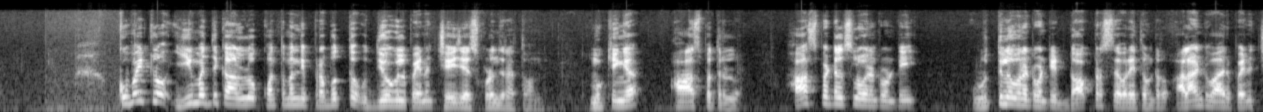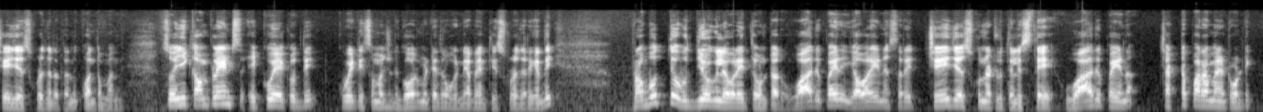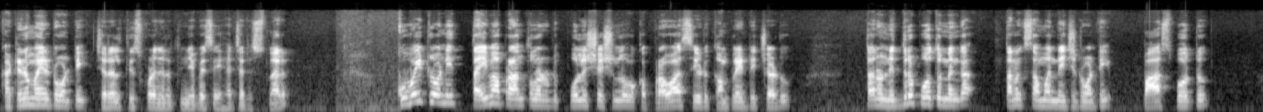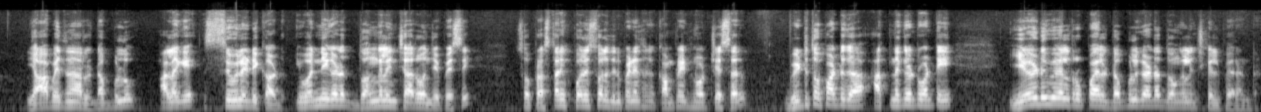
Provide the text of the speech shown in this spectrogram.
కువైట్లో ఈ మధ్య కాలంలో కొంతమంది ప్రభుత్వ ఉద్యోగులపైన చేయి చేసుకోవడం జరుగుతుంది. ముఖ్యంగా ఆసుపత్రుల్లో. హాస్పిటల్స్లో ఉన్నటువంటి వృత్తిలో ఉన్నటువంటి డాక్టర్స్ ఎవరైతే ఉంటారో అలాంటి వారిపైన చేయి చేసుకోవడం జరుగుతుంది కొంతమంది. సో ఈ కంప్లైంట్స్ ఎక్కువ కొద్దీ కువైట్కి సంబంధించిన గవర్నమెంట్ అయితే ఒక నిర్ణయం తీసుకోవడం జరిగింది. ప్రభుత్వ ఉద్యోగులు ఎవరైతే ఉంటారో వారిపైన ఎవరైనా సరే చేయి చేసుకున్నట్లు తెలిస్తే వారిపైన చట్టపరమైనటువంటి కఠినమైనటువంటి చర్యలు తీసుకోవడం జరుగుతుందని చెప్పేసి హెచ్చరిస్తున్నారు. కువైట్లోని తైమా ప్రాంతంలో ఉన్నటువంటి పోలీస్ స్టేషన్లో ఒక ప్రవాసీయుడు కంప్లైంట్ ఇచ్చాడు. తను నిద్రపోతుండగా తనకు సంబంధించినటువంటి పాస్పోర్టు యాభై దినాల డబ్బులు అలాగే సివిల్ ఐడి కార్డు ఇవన్నీ కూడా దొంగలించారు అని చెప్పేసి. సో ప్రస్తుతానికి పోలీసు వాళ్ళు దీనిపైన కంప్లైంట్ నోట్ చేశారు. వీటితో పాటుగా అతని దగ్గర ఏడు వేల రూపాయల డబ్బులు కూడా దొంగలించుకెళ్ళిపోయారంట.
